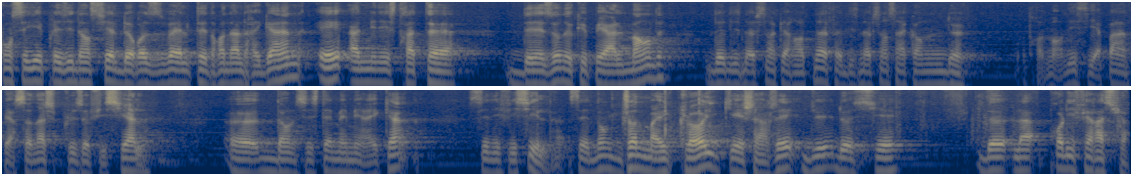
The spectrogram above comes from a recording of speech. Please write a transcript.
conseiller présidentiel de Roosevelt et de Ronald Reagan et administrateur des zones occupées allemandes de 1949 à 1952. Autrement dit, s'il n'y a pas un personnage plus officiel euh, dans le système américain, c'est difficile. C'est donc John McCloy qui est chargé du dossier de la prolifération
